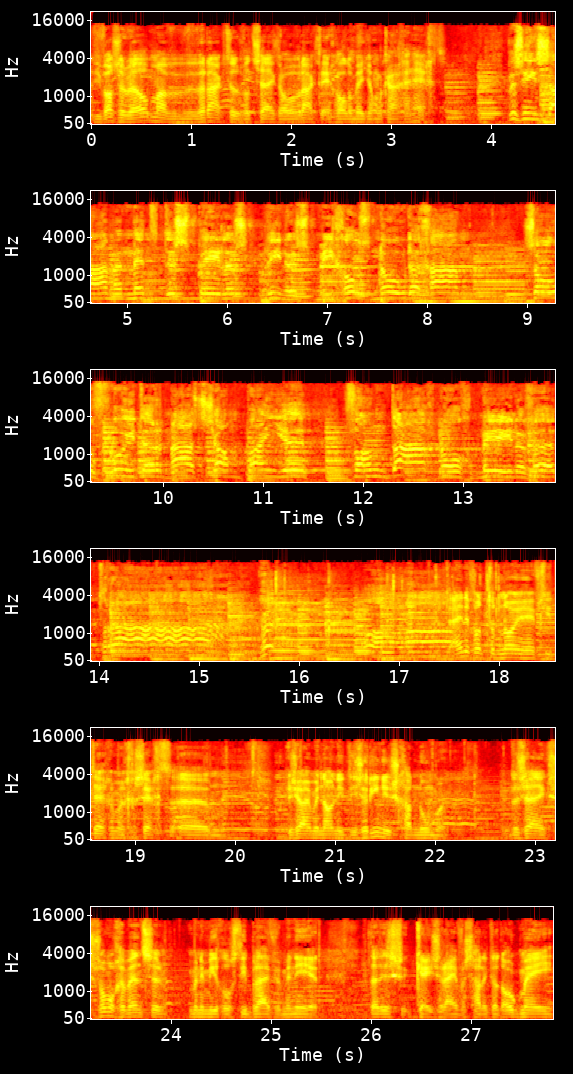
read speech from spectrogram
Die was er wel, maar we raakten, wat zei ik al, we raakten echt wel een beetje aan elkaar gehecht. We zien samen met de spelers Rinus Michels nodig aan. Zo vloeit er naast champagne vandaag nog menige traan. Het einde van het toernooi heeft hij tegen me gezegd... Uh, zou je me nou niet eens Rinus gaan noemen? Er zijn sommige mensen, meneer Michels, die blijven meneer. Dat is, Kees Rijvers had ik dat ook mee.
